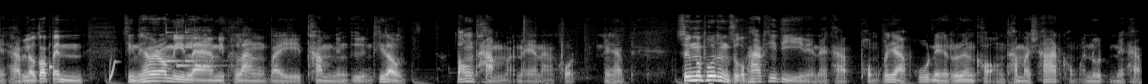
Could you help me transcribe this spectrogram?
นะครับแล้วก็เป็นสิ่งที่ทำให้เรามีแรงมีพลังไปทำอย่างอื่นที่เราต้องทำในอนาคตนะครับซึ่งเมื่อพูดถึงสุขภาพที่ดีเนี่ยนะครับผมก็อยากพูดในเรื่องของธรรมชาติของมนุษย์นะครับ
